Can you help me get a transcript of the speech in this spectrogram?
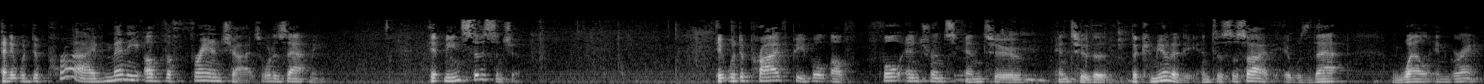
And it would deprive many of the franchise. What does that mean? It means citizenship. It would deprive people of full entrance into, into the, the community, into society. It was that well ingrained.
